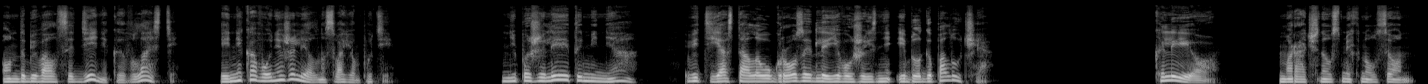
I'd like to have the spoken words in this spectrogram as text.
Он добивался денег и власти и никого не жалел на своем пути. Не пожалеет и меня, ведь я стала угрозой для его жизни и благополучия. «Клио», — мрачно усмехнулся он,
